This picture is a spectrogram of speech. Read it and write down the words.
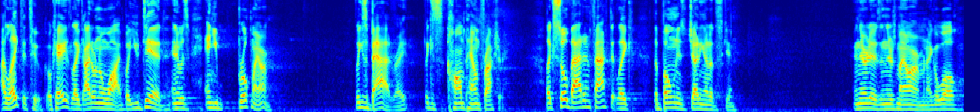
I like the too, okay? Like, I don't know why, but you did. And it was, and you broke my arm. Like, it's bad, right? Like, it's compound fracture. Like, so bad, in fact, that like the bone is jutting out of the skin. And there it is, and there's my arm. And I go, well,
